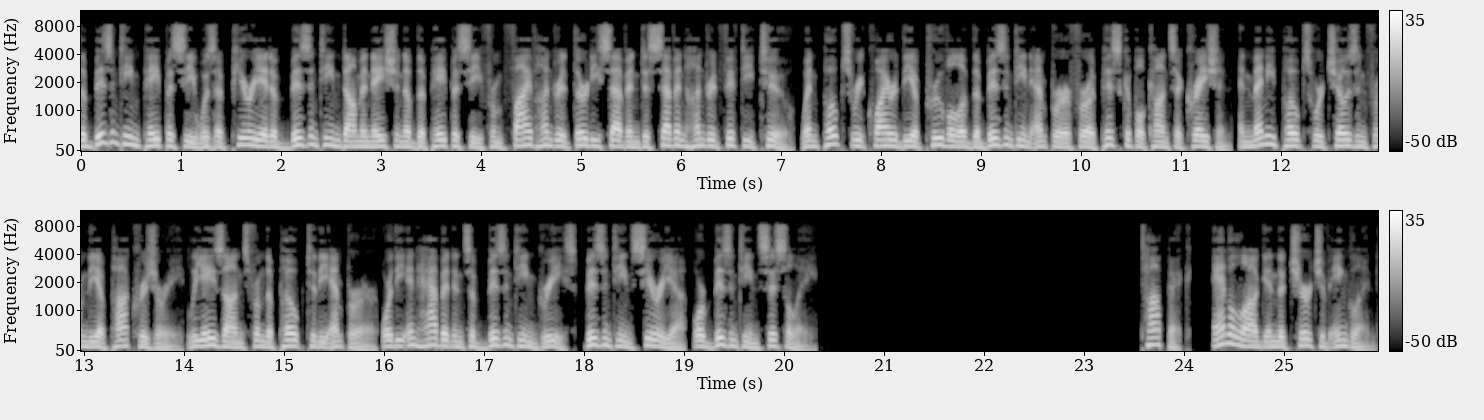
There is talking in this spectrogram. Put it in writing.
The Byzantine papacy was a period of Byzantine domination of the papacy from 537 to 752, when popes required the approval of the Byzantine emperor for episcopal consecration, and many popes were chosen from the apocrisiarii liaisons from the pope to the emperor or the inhabitants of Byzantine Greece, Byzantine Syria, or Byzantine Sicily. Analogue in the Church of England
